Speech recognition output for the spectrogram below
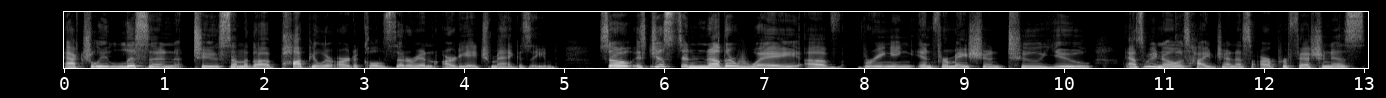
actually listen to some of the popular articles that are in RDH magazine. So it's just another way of bringing information to you. As we know, as hygienists, our profession is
